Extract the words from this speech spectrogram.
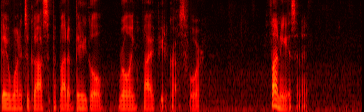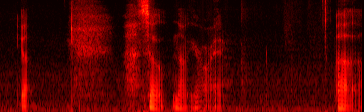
they wanted to gossip about a bagel rolling five feet across the floor. Funny, isn't it? So, no, you're alright. Uh,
